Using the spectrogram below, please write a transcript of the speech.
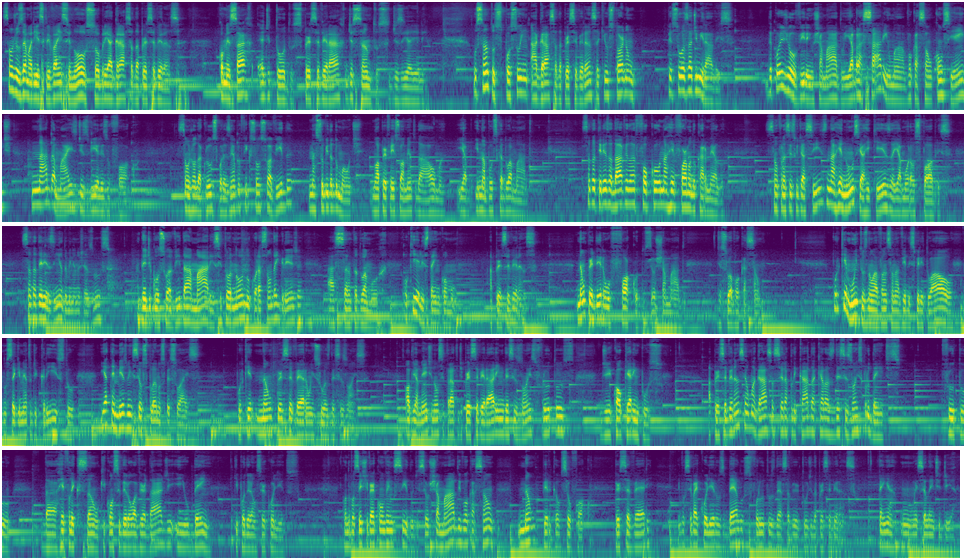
São José Maria Escrivá ensinou sobre a graça da perseverança. Começar é de todos, perseverar de santos, dizia ele. Os santos possuem a graça da perseverança que os tornam pessoas admiráveis. Depois de ouvirem o chamado e abraçarem uma vocação consciente, nada mais desvia-lhes o foco. São João da Cruz, por exemplo, fixou sua vida na subida do monte, no aperfeiçoamento da alma e, na busca do amado. Santa Teresa d'Ávila focou na reforma do Carmelo. São Francisco de Assis na renúncia à riqueza e amor aos pobres. Santa Teresinha do Menino Jesus dedicou sua vida a amar e se tornou no coração da igreja a santa do amor. O que eles têm em comum? A perseverança. Não perderam o foco do seu chamado, de sua vocação. Por que muitos não avançam na vida espiritual, no seguimento de Cristo e até mesmo em seus planos pessoais? Porque não perseveram em suas decisões. Obviamente, não se trata de perseverar em decisões frutos de qualquer impulso. A perseverança é uma graça a ser aplicada àquelas decisões prudentes, fruto da reflexão que considerou a verdade e o bem que poderão ser colhidos. Quando você estiver convencido de seu chamado e vocação, não perca o seu foco. Persevere e você vai colher os belos frutos dessa virtude da perseverança. Tenha um excelente dia.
